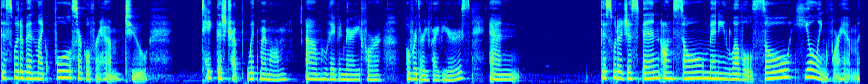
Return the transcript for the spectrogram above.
This would have been like full circle for him to take this trip with my mom, um, who they've been married for over 35 years. And this would have just been on so many levels, so healing for him.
